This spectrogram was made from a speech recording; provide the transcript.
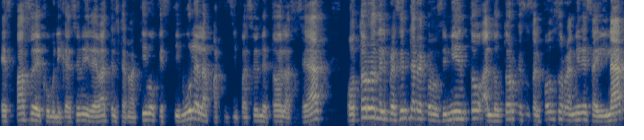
espacio de comunicación y debate alternativo que estimula la participación de toda la sociedad. Otorgan el presente reconocimiento al doctor Jesús Alfonso Ramírez Aguilar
